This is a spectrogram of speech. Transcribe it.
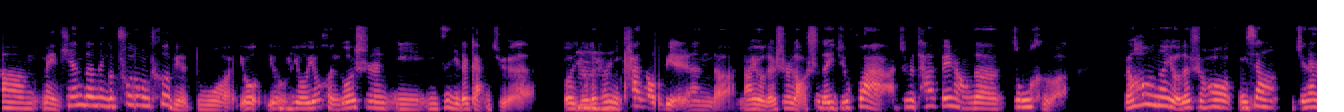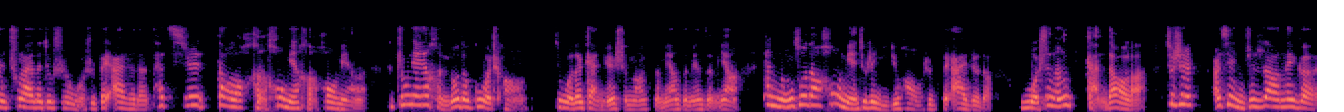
嗯，每天的那个触动特别多，有有有有很多是你你自己的感觉，有有的时候嗯。你看到别人的，然后有的是老师的一句话，就是它非常的综合。然后呢，有的时候你像 Jeanette 出来的就是我是被爱着的，它其实到了很后面很后面了，它中间有很多的过程，就我的感觉什么怎么样怎么样怎么样，它浓缩到后面就这一句话，我是被爱着的，我是能感到了，就是而且你就知道那个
